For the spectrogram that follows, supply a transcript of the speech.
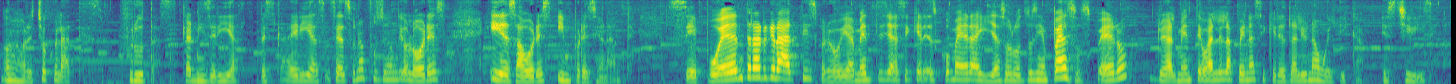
los mejores chocolates, frutas, carnicerías, pescaderías, o sea, es una fusión de olores y de sabores impresionante. Se puede entrar gratis, pero obviamente ya si quieres comer ahí ya son otros 100 pesos, pero realmente vale la pena si quieres darle una vueltica, es chivísima.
